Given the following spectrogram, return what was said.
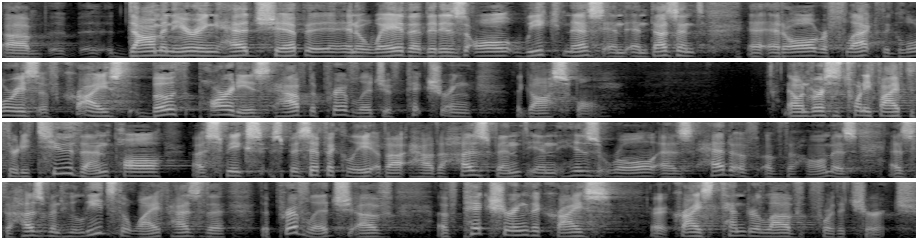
uh, domineering headship in a way that, that is all weakness and, and doesn't at all reflect the glories of Christ, both parties have the privilege of picturing the gospel. Now, in verses 25 to 32, then, Paul uh, speaks specifically about how the husband, in his role as head of, of the home, as, as the husband who leads the wife, has the, the privilege of, of picturing the Christ, Christ's tender love for the church.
